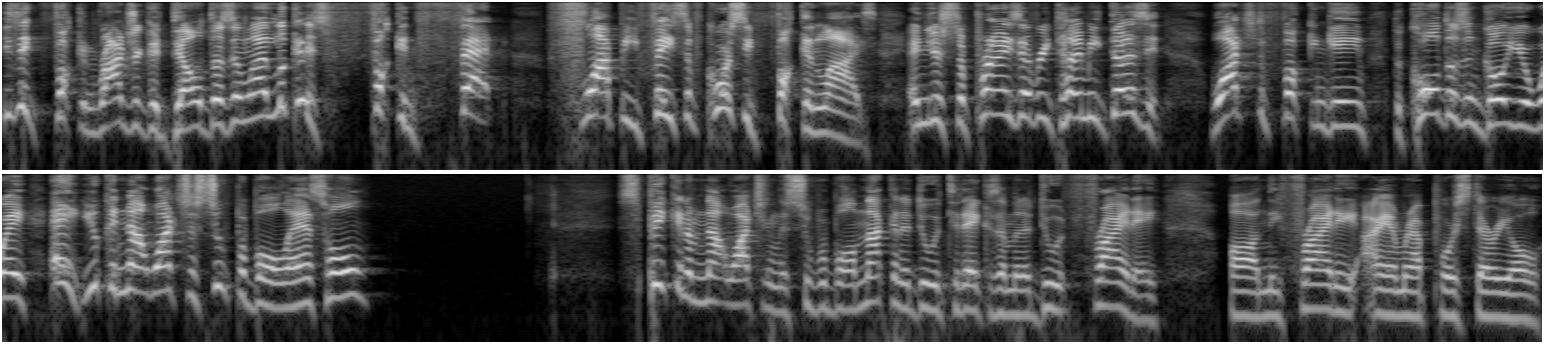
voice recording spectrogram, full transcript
You think fucking Roger Goodell doesn't lie? Look at his fucking fat, floppy face. Of course he fucking lies. And you're surprised every time he does it. Watch the fucking game. The call doesn't go your way. Hey, you can not watch the Super Bowl, asshole. Speaking of not watching the Super Bowl, I'm not going to do it today because I'm going to do it Friday on the Friday I Am Rapaport Stereo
